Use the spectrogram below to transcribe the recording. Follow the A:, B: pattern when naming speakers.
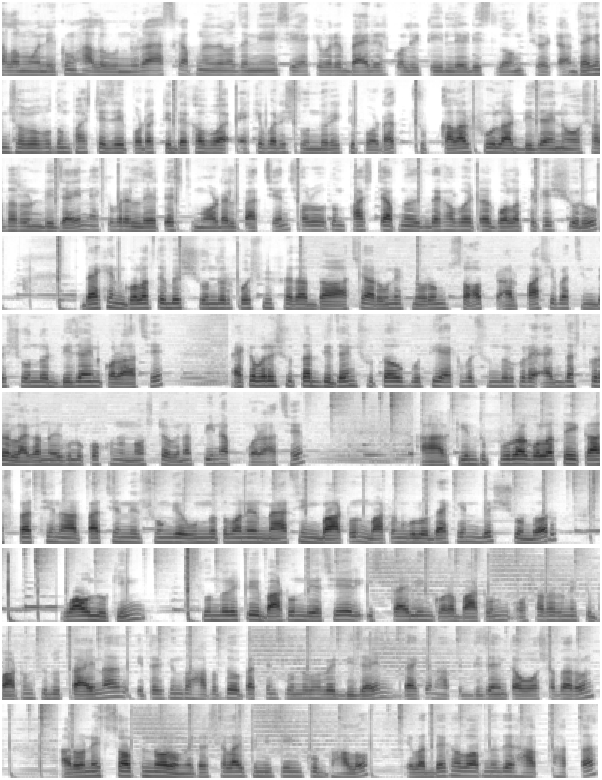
A: আসসালামু আলাইকুম। হ্যালো বন্ধুরা, আজকে আপনাদের মাঝে নিয়ে এসেছি একেবারে বাইরের কোয়ালিটি লেডিস লং সোয়েটার দেখেন সর্বপ্রথম ফার্স্টে যে প্রোডাক্টটি দেখাবো, একেবারে সুন্দর একটি প্রোডাক্ট খুব কালারফুল আর ডিজাইনও অসাধারণ ডিজাইন একেবারে লেটেস্ট মডেল পাচ্ছেন। সর্বপ্রথম ফার্স্টে আপনাদের দেখাবো এটার গলা থেকে শুরু। দেখেন গলাতে বেশ সুন্দর পশমি ফেদার দেওয়া আছে আর অনেক নরম সফট আর পাশে পাচ্ছেন বেশ সুন্দর ডিজাইন করা আছে। একেবারে সুতার ডিজাইন সুতা ও পুঁথি একেবারে সুন্দর করে একদাস্ট করে লাগানো, এগুলো কখনো নষ্ট হবে না পিন আপ করা আছে। আর কিন্তু পুরো গলাতেই কাজ পাচ্ছেন আর পাচ্ছেন এর সঙ্গে উন্নত মানের ম্যাচিং বাটন বাটনগুলো দেখেন, বেশ সুন্দর। ওয়াও লুকিং সুন্দর একটি বাটন দিয়েছে, এর স্টাইলিং করা বাটন অসাধারণ একটি বাটন শুধু তাই না, এটা কিন্তু হাতাতেও পাচ্ছেন সুন্দরভাবে ডিজাইন দেখেন, হাতের ডিজাইনটা অসাধারণ। আর অনেক সফট নরম এটা সেলাই ফিনিশিং খুব ভালো। এবার দেখাবো আপনাদের হাত, হাতটা।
